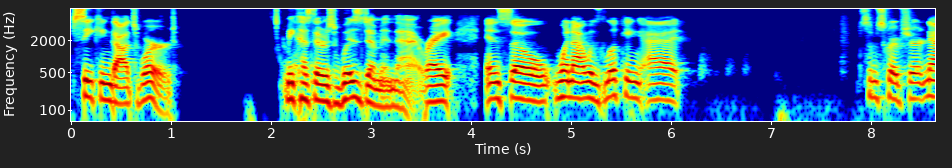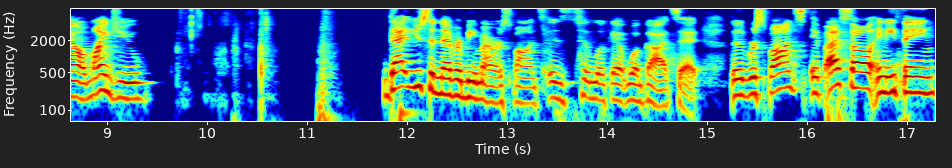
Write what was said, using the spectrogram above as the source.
seeking God's word because there's wisdom in that, right? And so when I was looking at some scripture, now mind you, that used to never be my response is to look at what God said. The response, if I saw anything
